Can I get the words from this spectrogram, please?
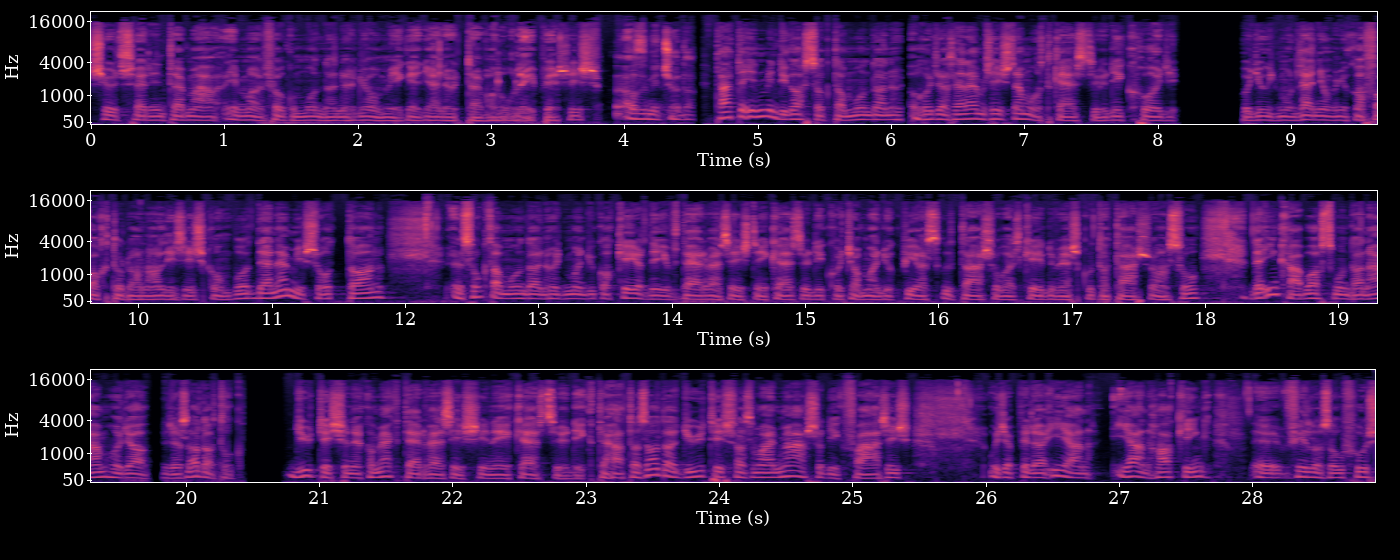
Sőt, szerintem már én majd fogom mondani, hogy van még egy előtte való lépés is. Az micsoda? Tehát én mindig azt szoktam mondani, hogy az elemzés nem ott kezdődik, hogy hogy úgymond lenyomjuk a faktoranalízis gombot, de nem is ottan. Szoktam mondani, hogy mondjuk a kérdév tervezésnél kezdődik, hogyha mondjuk piackutatásról vagy kérdéves kutatásról van szó, de inkább azt mondanám, hogy, a, hogy az adatok gyűjtésének a megtervezésénél kezdődik. Tehát az adatgyűjtés az már második fázis. Ugye például Ian, Ian Hacking, filozófus,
